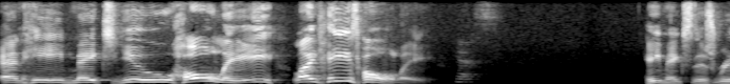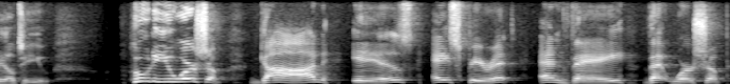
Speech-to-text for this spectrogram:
and he makes you holy like he's holy. Yes. he makes this real to you. Who do you worship? God is a spirit and they that worship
